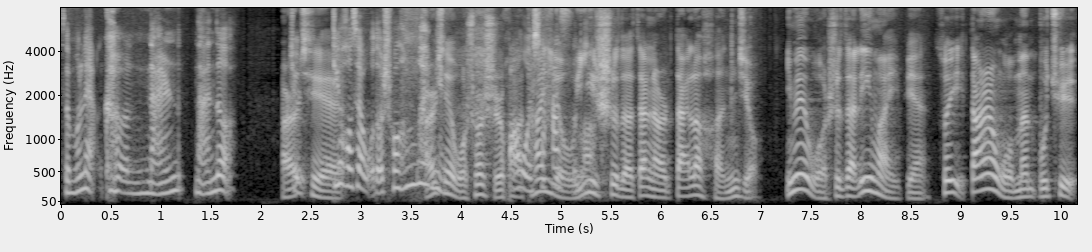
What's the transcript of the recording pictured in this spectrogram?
怎么两个男男的就而且掉在我的窗外面？而且我说实话，他有意识的在那儿待了很久，因为我是在另外一边，所以当然我们不去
